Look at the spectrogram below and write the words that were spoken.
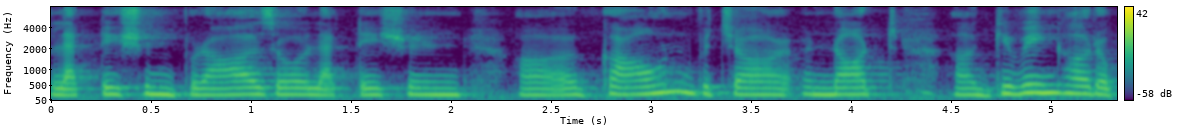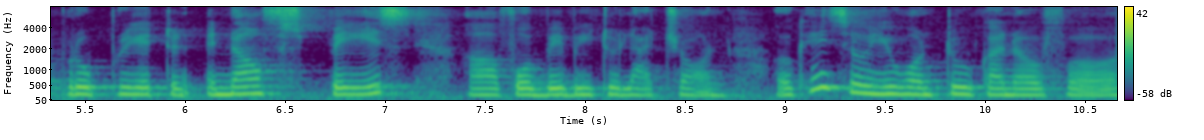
lactation bras or lactation gown which are not giving her appropriate enough space uh, for baby to latch on okay? So you want to kind of uh,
